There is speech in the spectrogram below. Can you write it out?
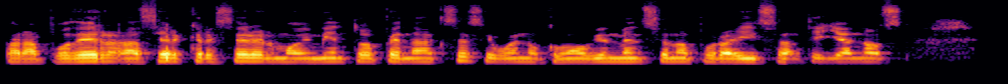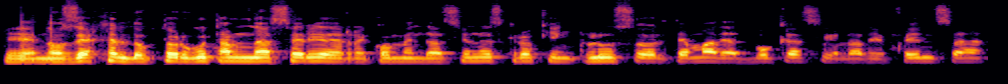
para poder hacer crecer el movimiento Open Access. Y bueno, como bien mencionó por ahí Santi, ya nos, eh, nos deja el doctor Gutam una serie de recomendaciones, creo que incluso el tema de advocacy o la defensa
